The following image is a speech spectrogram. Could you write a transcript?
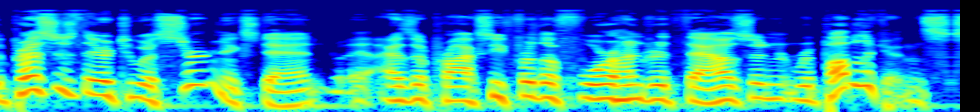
The press is there to a certain extent as a proxy for the 400,000 Republicans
